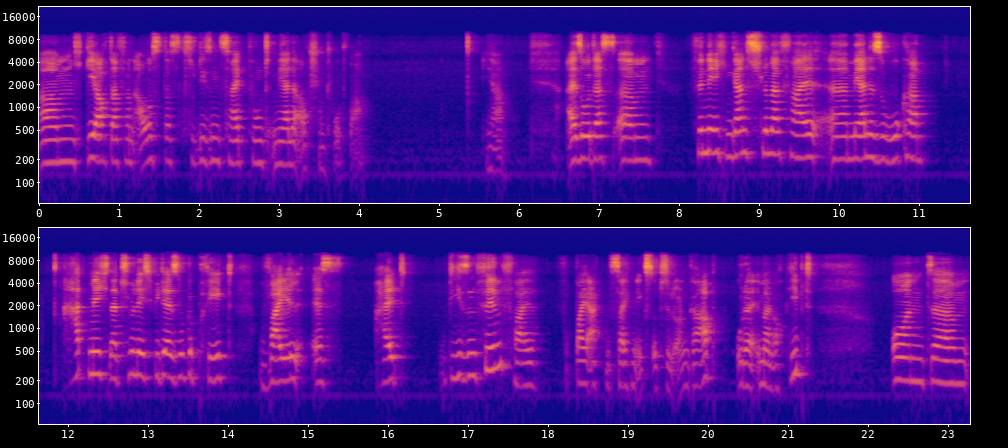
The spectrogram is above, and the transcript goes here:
Ähm, ich gehe auch davon aus, dass zu diesem Zeitpunkt Merle auch schon tot war. Ja, also das ähm, finde ich ein ganz schlimmer Fall. Äh, Merle Soroka hat mich natürlich wieder so geprägt, weil es halt diesen Filmfall bei Aktenzeichen XY gab oder immer noch gibt. Und ähm,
